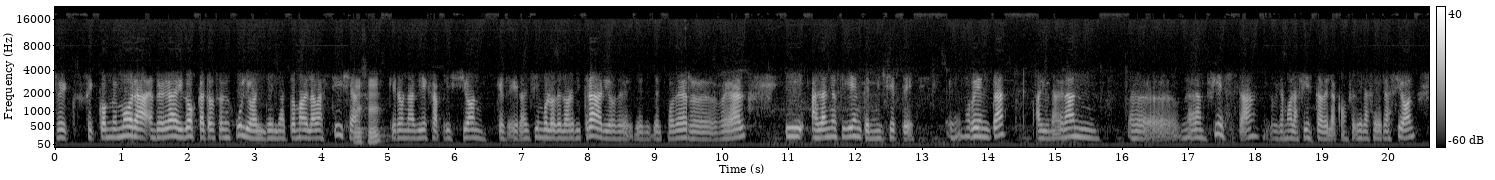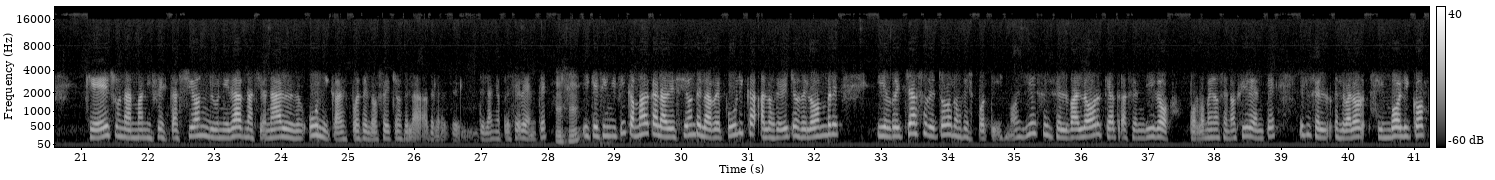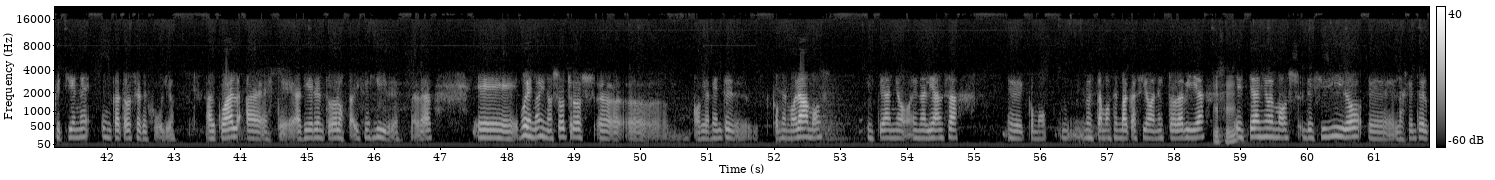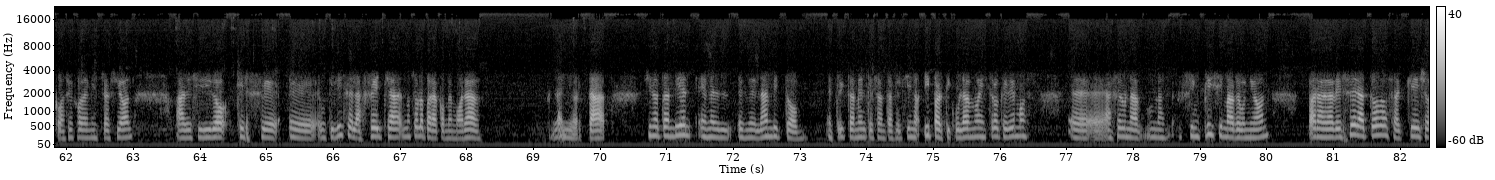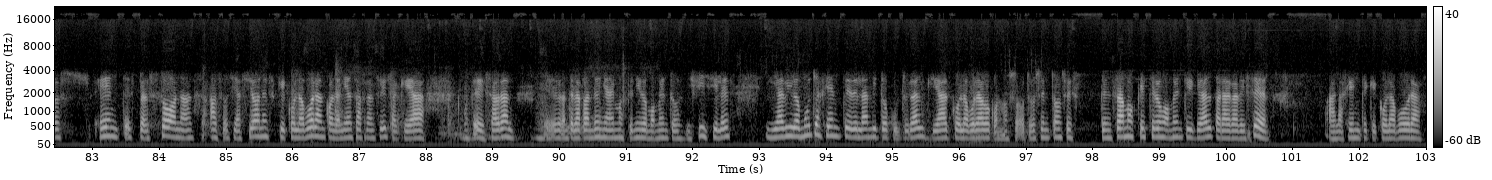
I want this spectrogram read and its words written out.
se, conmemora, en realidad hay dos 14 de julio, el de la toma de la Bastilla, que era una vieja prisión, que era el símbolo de lo arbitrario, del poder real, y al año siguiente, en 1790, hay una gran, eh, una gran fiesta, lo que llamó la fiesta de la, de la Federación, que es una manifestación de unidad nacional única después de los hechos de la, del año precedente, y que significa, marca la adhesión de la República a los derechos del hombre y el rechazo de todos los despotismos. Y ese es el valor que ha trascendido por lo menos en Occidente, ese es el, valor simbólico que tiene un 14 de julio, al cual ah, este, adhieren todos los países libres, ¿verdad? Eh, bueno, y nosotros ah, obviamente conmemoramos este año en Alianza, eh, como no estamos en vacaciones todavía, este año hemos decidido, eh, la gente del Consejo de Administración, ha decidido que se eh, utilice la fecha no solo para conmemorar la libertad, sino también en el, en el ámbito estrictamente santafesino y particular nuestro, queremos eh, hacer una, simplísima reunión para agradecer a todos aquellos entes, personas, asociaciones que colaboran con la Alianza Francesa, que ha, como ustedes sabrán, eh, durante la pandemia hemos tenido momentos difíciles y ha habido mucha gente del ámbito cultural que ha colaborado con nosotros. Entonces pensamos que este era un momento ideal para agradecer a la gente que colabora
